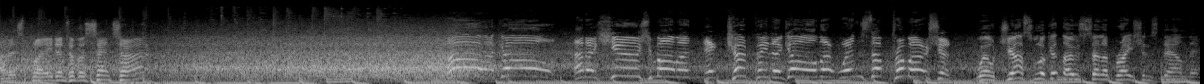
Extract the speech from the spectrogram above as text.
And it's played into the centre. Huge moment. It could be the goal that wins the promotion. well, just look at those celebrations down there.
